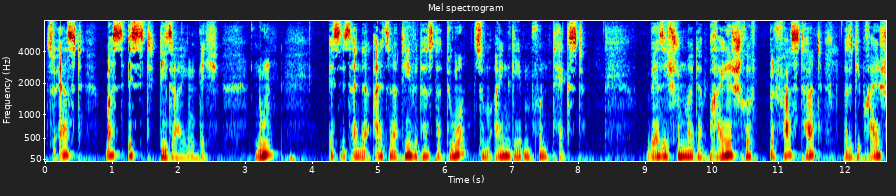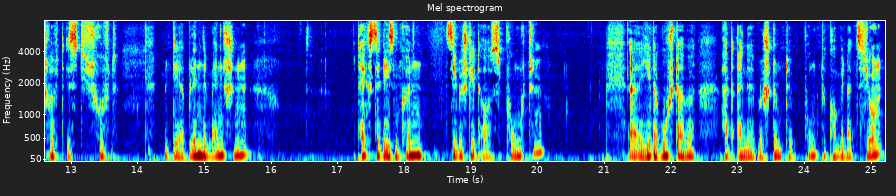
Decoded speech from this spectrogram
Zuerst, was ist diese eigentlich? Nun, es ist eine alternative Tastatur zum Eingeben von Text. Wer sich schon mal der Braille-Schrift befasst hat, also die Braille-Schrift ist die Schrift, mit der blinde Menschen Texte lesen können. Sie besteht aus Punkten. Äh, jeder Buchstabe hat eine bestimmte Punktekombination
